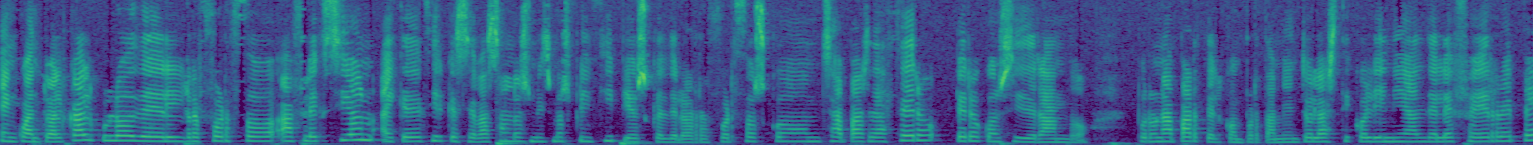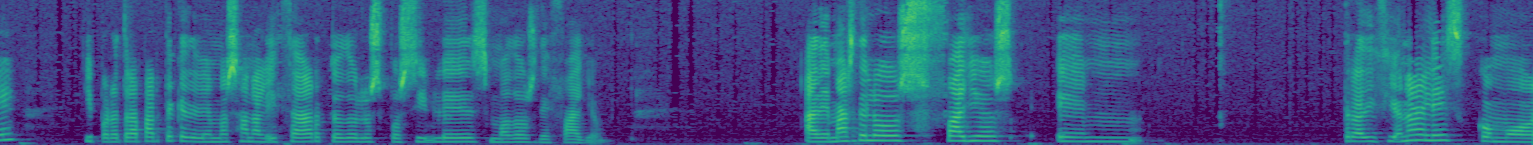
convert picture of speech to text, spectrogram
En cuanto al cálculo del refuerzo a flexión, hay que decir que se basan los mismos principios que el de los refuerzos con chapas de acero, pero considerando, por una parte, el comportamiento elástico lineal del FRP y, por otra parte, que debemos analizar todos los posibles modos de fallo. Además de los fallos em, tradicionales, como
